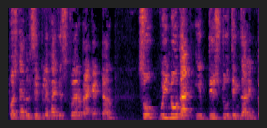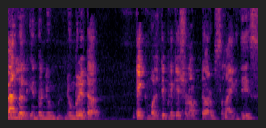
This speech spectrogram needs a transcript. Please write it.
first I will simplify the square bracket term. So, we know that if these two things are in parallel in the num numerator, take multiplication of terms like this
